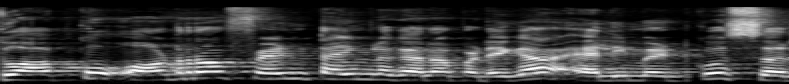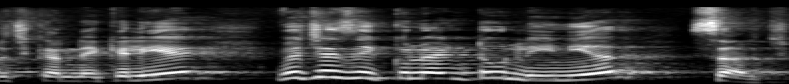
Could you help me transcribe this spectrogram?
तो आपको ऑर्डर ऑफ़ एन टाइम लगाना पड़ेगा एलिमेंट को सर्च करने के लिए which is equal to linear search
